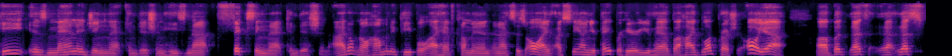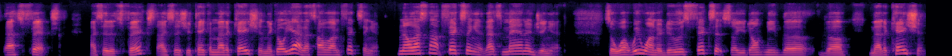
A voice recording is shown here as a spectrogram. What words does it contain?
he is managing that condition he's not fixing that condition. I don't know how many people i have come in and i says oh i, I see on your paper here you have a high blood pressure. Oh yeah uh, but that's that, that's that's fixed. I said it's fixed? I says you're taking medication. They go yeah that's how i'm fixing it. No that's not fixing it that's managing it. So what we want to do is fix it so you don't need the the medication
